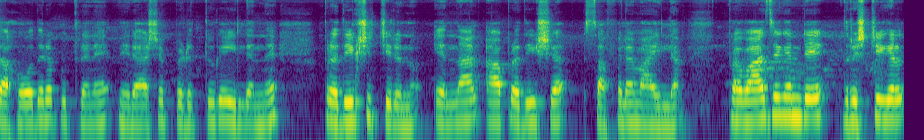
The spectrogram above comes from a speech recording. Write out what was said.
സഹോദരപുത്രനെ നിരാശപ്പെടുത്തുകയില്ലെന്ന് പ്രതീക്ഷിച്ചിരുന്നു. എന്നാൽ ആ പ്രതീക്ഷ സഫലമായില്ല. പ്രവാചകന്റെ ദൃഷ്ടികൾ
